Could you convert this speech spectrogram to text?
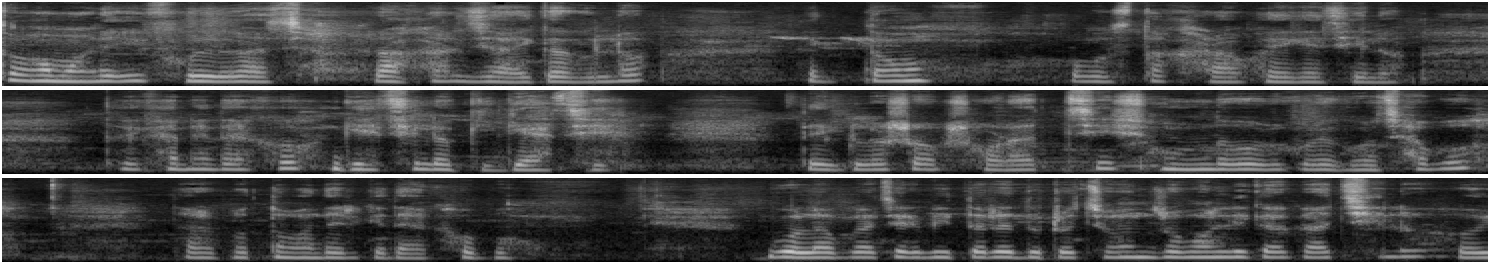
তো আমার এই ফুল গাছ রাখার জায়গাগুলো একদম অবস্থা খারাপ হয়ে গেছিল। তো এখানে দেখো গেছিল কি গেছে। তো এগুলো সব সরাচ্ছি, সুন্দর করে গোছাবো। তারপর তোমাদেরকে দেখাবো। গোলাপ গাছের ভিতরে দুটো চন্দ্রমল্লিকা গাছ ছিল, ওই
